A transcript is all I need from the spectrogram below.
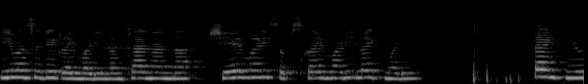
ನೀವೊಂದ್ಸತಿ ಟ್ರೈ ಮಾಡಿ ನಮ್ಮ ಚಾನಲ್ನ ಶೇರ್ ಮಾಡಿ ಸಬ್ಸ್ಕ್ರೈಬ್ ಮಾಡಿ ಲೈಕ್ ಮಾಡಿ. ಥ್ಯಾಂಕ್ ಯು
